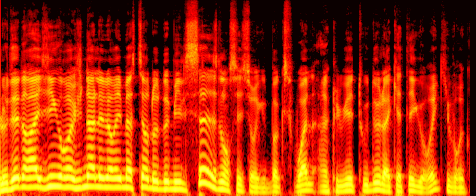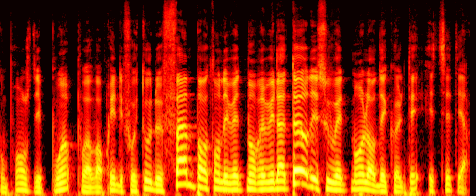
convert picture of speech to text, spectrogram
Le Dead Rising original et le remaster de 2016 lancé sur Xbox One incluaient tous deux la catégorie qui vous récompense des points pour avoir pris des photos de femmes portant des vêtements révélateurs, des sous-vêtements, leur décolleté, etc.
